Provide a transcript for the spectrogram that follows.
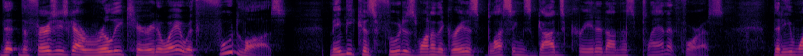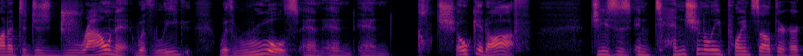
That the Pharisees got really carried away with food laws. Maybe because food is one of the greatest blessings God's created on this planet for us. That he wanted to just drown it with league, with rules and and and choke it off. Jesus intentionally points out their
